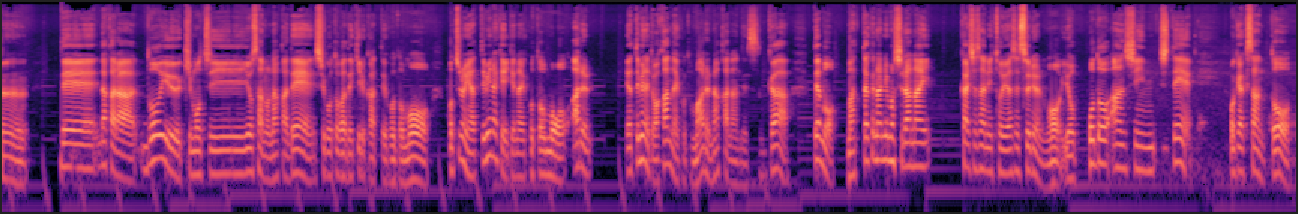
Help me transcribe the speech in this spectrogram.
うん。で、だから、どういう気持ちよさの中で仕事ができるかっていうことも、もちろんやってみなきゃいけないこともある、やってみないと分かんないこともある中なんですが、でも、全く何も知らない会社さんに問い合わせするよりも、よっぽど安心して、お客さんと、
